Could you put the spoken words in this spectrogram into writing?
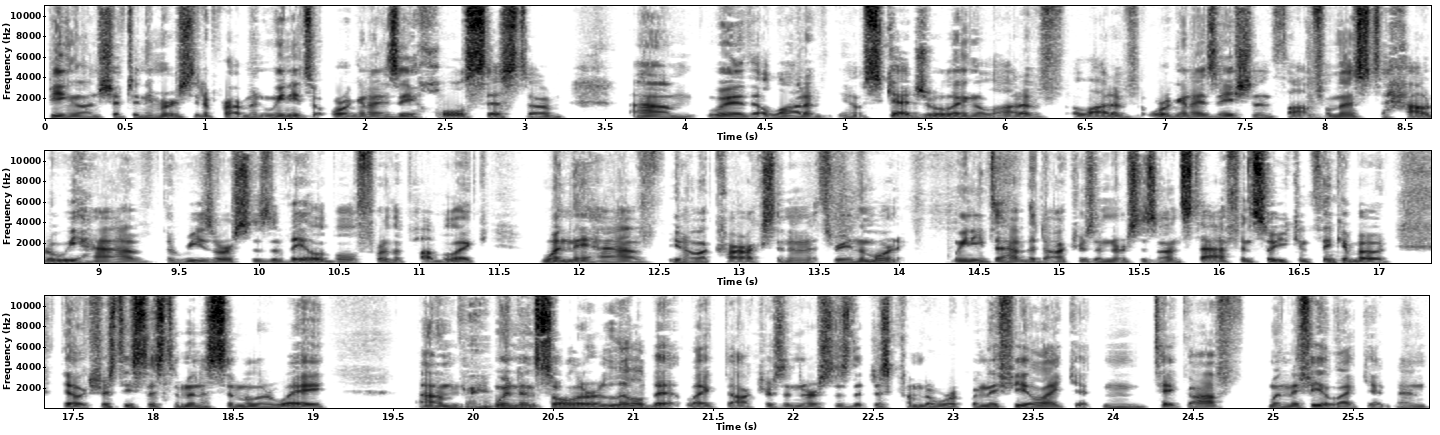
being on shift in the emergency department. We need to organize a whole system um, with a lot of you know scheduling, a lot of a lot of organization and thoughtfulness to how do we have the resources available for the public when they have you know a car accident at three in the morning. We need to have the doctors and nurses on staff, and so you can think about the electricity system in a similar way. Um, right. Wind and solar are a little bit like doctors and nurses that just come to work when they feel like it and take off when they feel like it. And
